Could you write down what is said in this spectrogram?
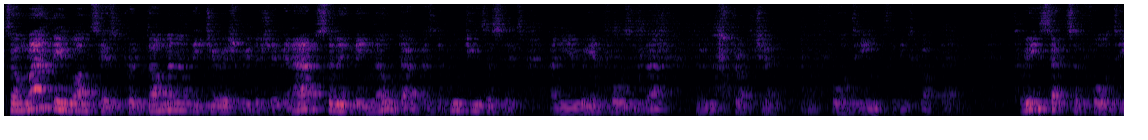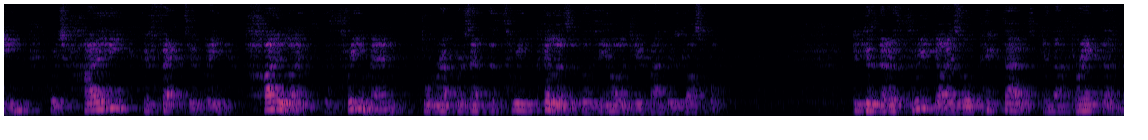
So Matthew wants his predominantly Jewish readership in absolutely no doubt as to who Jesus is, and he reinforces that through the structure of 14s that he's got there. Three sets of 14, which highly effectively highlight the three men who represent the three pillars of the theology of Matthew's Gospel. Because there are three guys who are picked out in that breakdown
